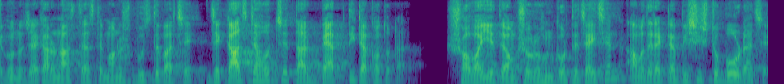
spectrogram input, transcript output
এগোনো যায়, কারণ আস্তে আস্তে মানুষ বুঝতে পারছে যে কাজটা হচ্ছে তার ব্যাপ্তিটা কতটা। সবাই এতে অংশগ্রহণ করতে চাইছেন, আমাদের একটা বিশিষ্ট বোর্ড আছে।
